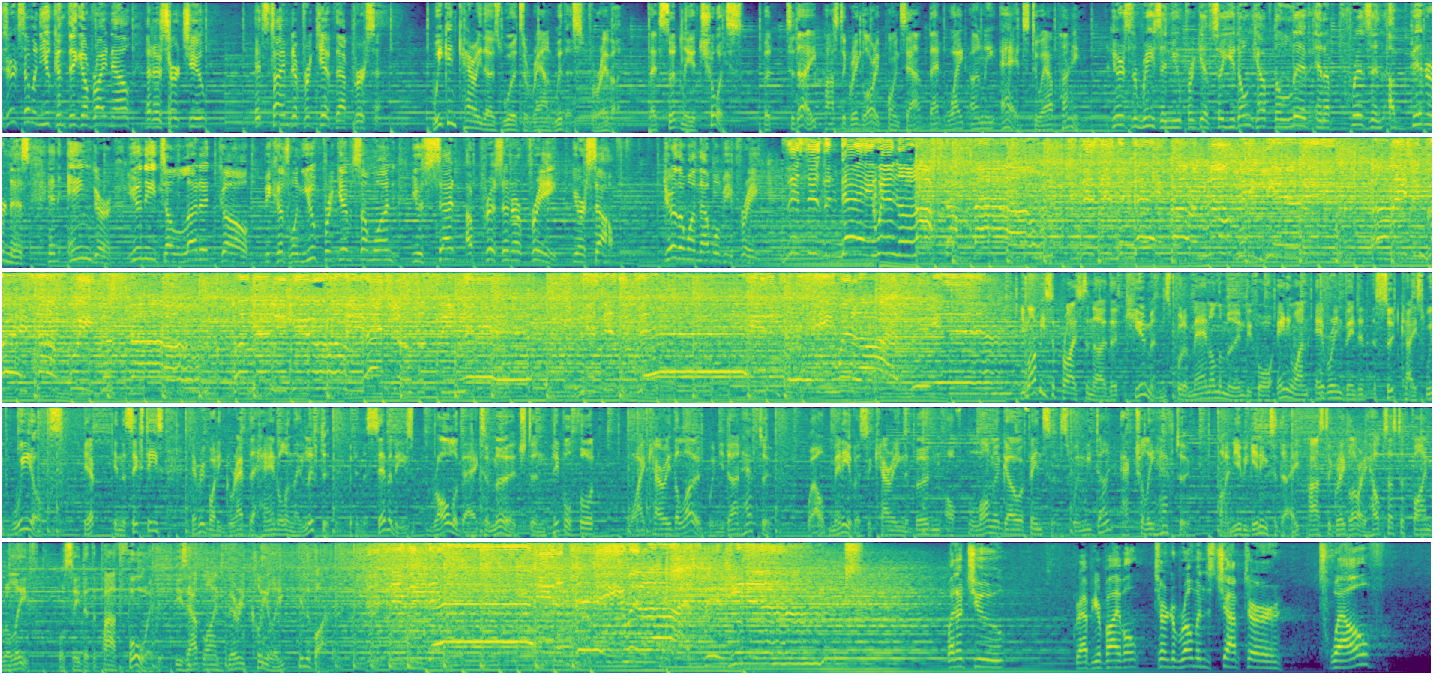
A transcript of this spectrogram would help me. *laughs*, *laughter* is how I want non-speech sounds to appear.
Is there someone you can think of right now that has hurt you? It's time to forgive that person. We can carry those words around with us forever. That's certainly a choice. But today, Pastor Greg Laurie points out that weight only adds to our pain. Here's the reason you forgive so you don't have to live in a prison of bitterness and anger. You need to let it go because when you forgive someone, you set a prisoner free yourself. You're the one that will be free. Surprised to know that humans put a man on the moon before anyone ever invented a suitcase with wheels. Yep, in the 60s, everybody grabbed the handle and they lifted. But in the 70s, roller bags emerged and people thought, why carry the load when you don't have to? Well, many of us are carrying the burden of long ago offences when we don't actually have to. On A New Beginning today, Pastor Greg Laurie helps us to find relief. We'll see that the path forward is outlined very clearly in the Bible. Why don't you grab your Bible, turn to Romans chapter 12.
